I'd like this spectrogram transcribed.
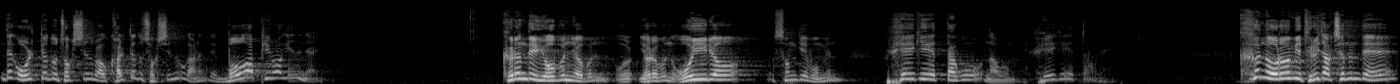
내가 올 때도 적신으로 하고 갈 때도 적신으로 가는데 뭐가 필요하겠느냐. 그런데 욥은 여러분, 여러분 오히려 성경에 보면 회개했다고 나옵니다. 회개했다 그래요. 큰 어려움이 들이닥쳤는데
